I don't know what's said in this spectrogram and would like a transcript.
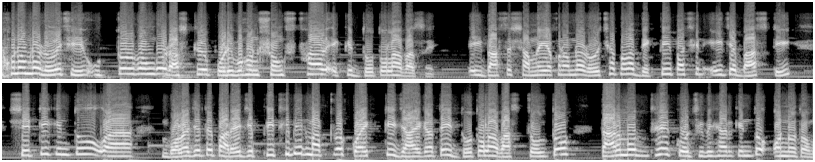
এখন আমরা রয়েছি উত্তরবঙ্গ রাষ্ট্রীয় পরিবহন সংস্থার একটি দোতলা বাসে। এই বাসের সামনে এখন আমরা রয়েছে। আপনারা দেখতেই পাচ্ছেন এই যে বাসটি, সেটি কিন্তু বলা যেতে পারে যে পৃথিবীর মাত্র কয়েকটি জায়গাতেই দোতলা বাস চলতো। তার মধ্যে কোচবিহার কিন্তু অন্যতম।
